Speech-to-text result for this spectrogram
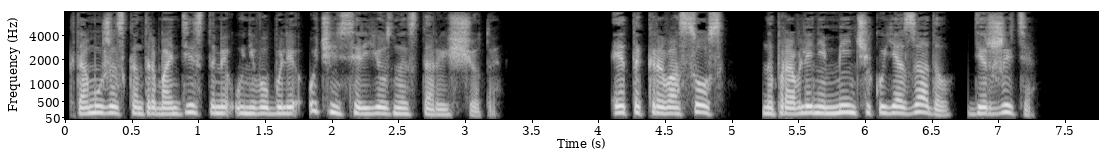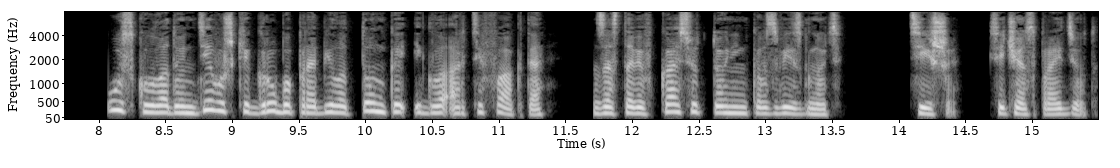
К тому же с контрабандистами у него были очень серьезные старые счеты. «Это кровосос, направление Менчику я задал, держите», Узкую ладонь девушки грубо пробила тонкая игла артефакта, заставив Касю тоненько взвизгнуть. «Тише, сейчас пройдет.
